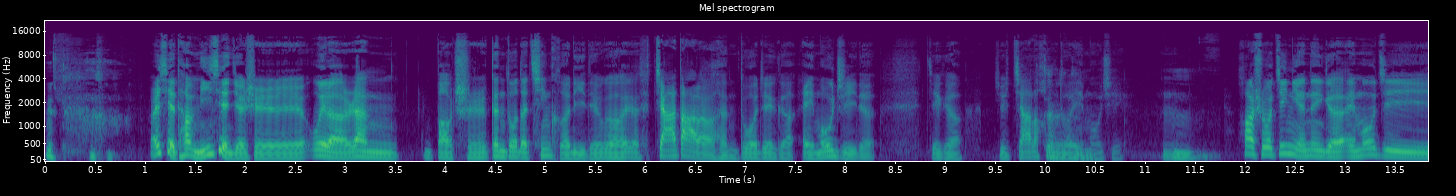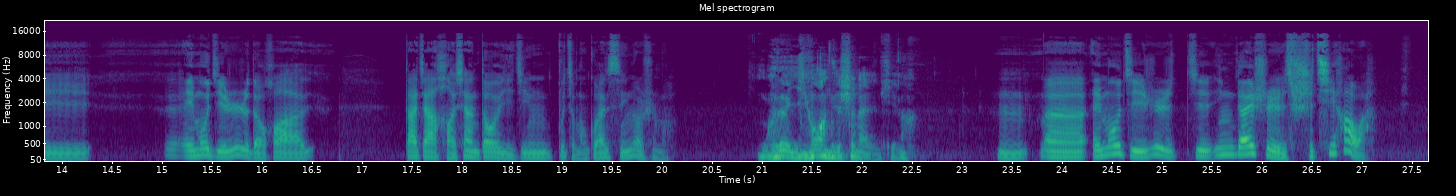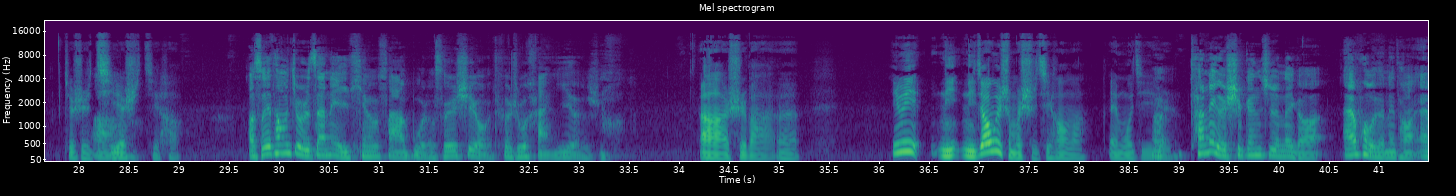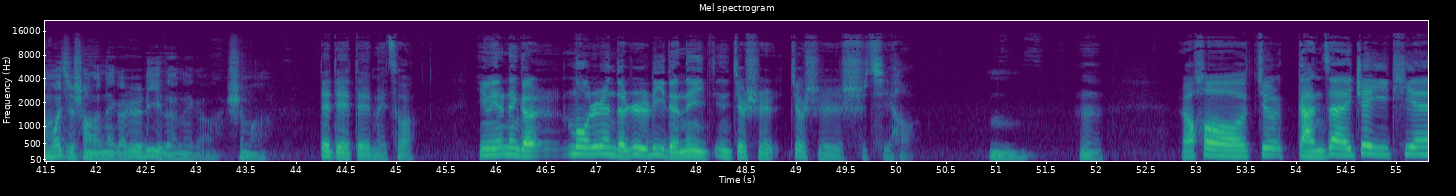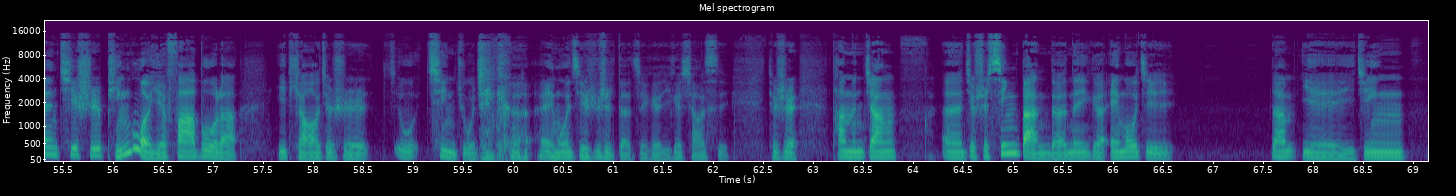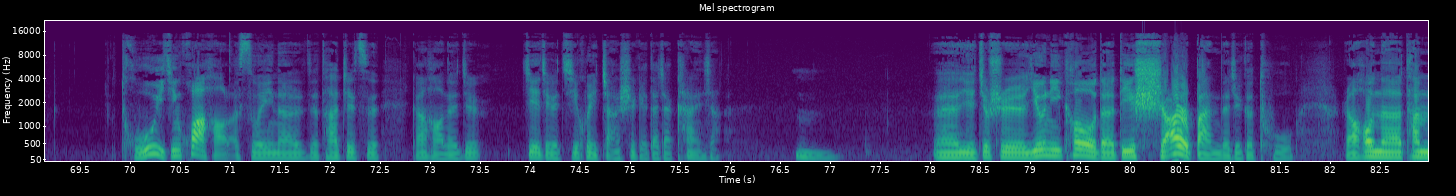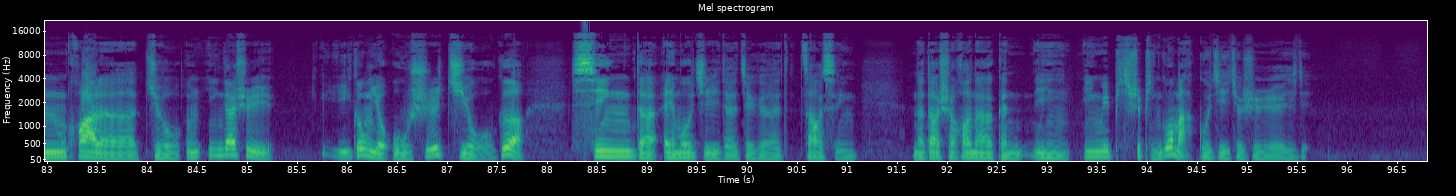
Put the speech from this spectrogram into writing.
而且他明显就是为了让保持更多的亲和力，这个加大了很多这个 emoji 的这个，就加了好多 emoji。嗯话说今年那个 emoji 呃 emoji 日的话，大家好像都已经不怎么关心了，是吗？我都已经忘记是哪一天了。嗯，呃，emoji 日记应该是十七号啊，就是七月哦十七号。啊，所以他们就是在那一天发布的，所以是有特殊含义的，是吗？啊，是吧？嗯，因为你你知道为什么十七号吗？emoji 日、呃，它那个是根据那个 Apple 的那套 emoji 上的那个日历的那个是吗？对对对，没错，因为那个默认的日历的那就是就是十七号，嗯嗯，然后就赶在这一天，其实苹果也发布了一条就是就庆祝这个 emoji 日的这个一个消息，就是他们将呃就是新版的那个 emoji，他们也已经图已经画好了，所以呢，这他这次刚好呢就借这个机会展示给大家看一下。嗯呃，也就是 Unicode 的第十二版的这个图，然后呢，他们画了九，嗯，应该是一共有五十九个新的 emoji 的这个造型。那到时候呢，肯定因为是苹果嘛，估计就是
